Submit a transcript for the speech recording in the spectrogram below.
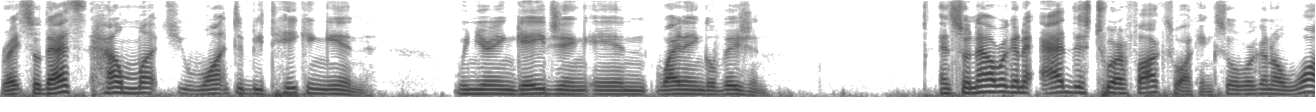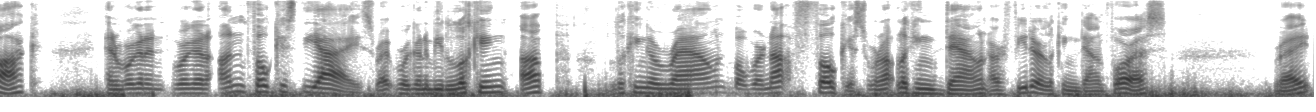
right? So that's how much you want to be taking in when you're engaging in wide angle vision. And so now we're going to add this to our fox walking. So we're going to walk and we're going to we're going to unfocus the eyes, right? We're going to be looking up, looking around, but we're not focused. We're not looking down. Our feet are looking down for us, right?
